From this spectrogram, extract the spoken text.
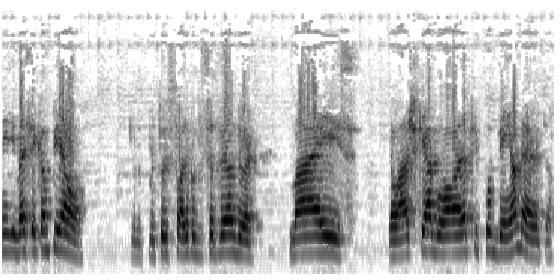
e, e, vai ser campeão por, o histórico do seu treinador. Mas eu acho que agora ficou bem aberto.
